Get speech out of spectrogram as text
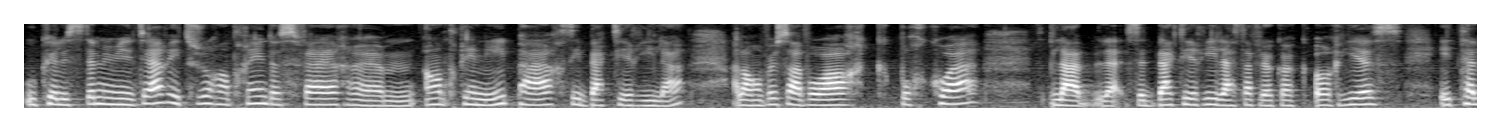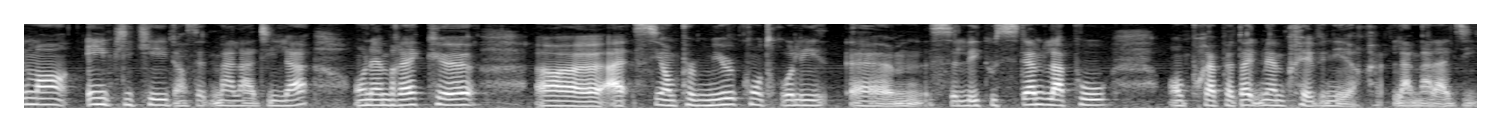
où que le système immunitaire est toujours en train de se faire entraîner par ces bactéries-là. Alors, on veut savoir pourquoi cette bactérie, la Staphylococcus aureus, est tellement impliquée dans cette maladie-là. On aimerait que, euh, si on peut mieux contrôler euh, l'écosystème de la peau, on pourrait peut-être même prévenir la maladie.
